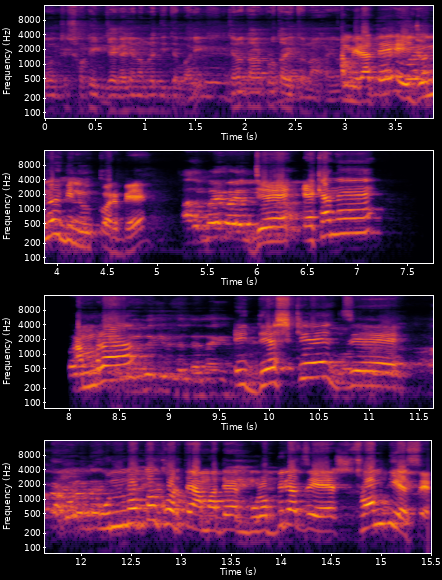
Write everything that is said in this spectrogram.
এবং একটা সঠিক জায়গা যেন আমরা দিতে পারি, যেন তারা প্রতারিত না হয়। আমিরাতে এই জন্যই বিনিয়োগ করবে যে এখানে আমরা এই দেশকে যে উন্নত করতে আমাদের মুরব্বীরা যে শ্রম দিয়েছে,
